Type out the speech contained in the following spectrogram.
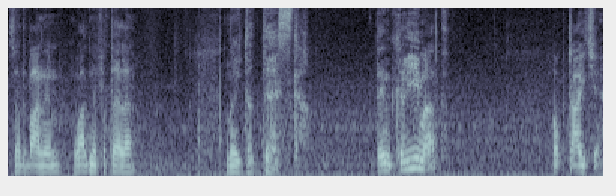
Zadbanym, ładne fotele. No i ta deska. Ten klimat. Obczajcie.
